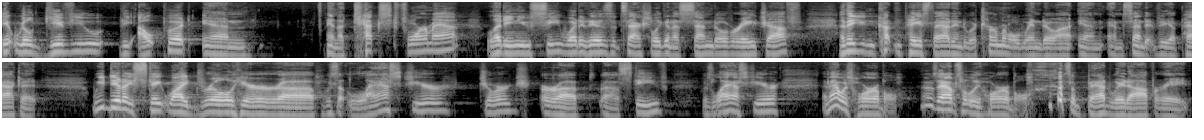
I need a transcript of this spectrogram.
It will give you the output in, in a text format, letting you see what it is it's actually going to send over HF. And then you can cut and paste that into a terminal window and, and send it via packet. We did a statewide drill here, uh, was it last year, George? Or uh, uh, Steve? It was last year. And that was horrible. That was absolutely horrible. That's a bad way to operate.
